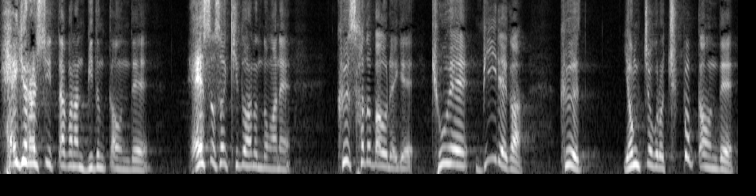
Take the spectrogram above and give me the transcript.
해결할 수 있다고 하는 믿음 가운데 애써서 기도하는 동안에 그 사도 바울에게 교회 미래가 그 영적으로 축복 가운데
